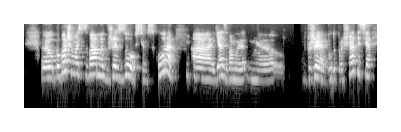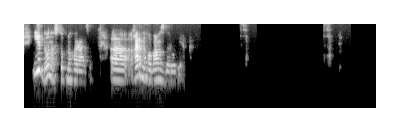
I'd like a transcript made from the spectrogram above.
Побачимось з вами вже зовсім скоро. А я з вами вже буду прощатися і до наступного разу. Е, Гарного вам здоров'я!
